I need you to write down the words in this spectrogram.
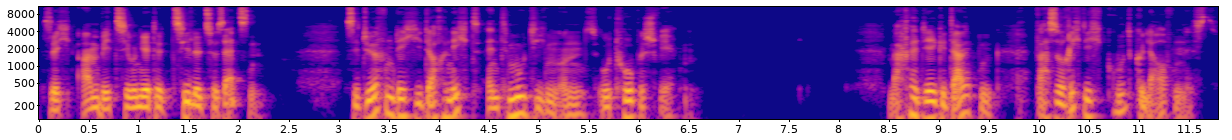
sich ambitionierte Ziele zu setzen. Sie dürfen dich jedoch nicht entmutigen und utopisch wirken. Mache dir Gedanken, was so richtig gut gelaufen ist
